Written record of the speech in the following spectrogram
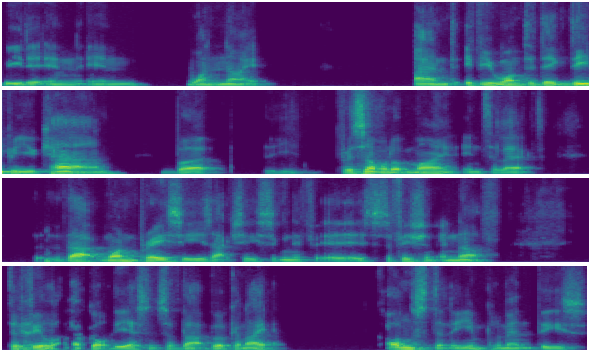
read it in in one night and if you want to dig deeper, you can. But for someone of my intellect, that one précis is actually significant is sufficient enough to yeah. feel like I've got the essence of that book. And I constantly implement these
